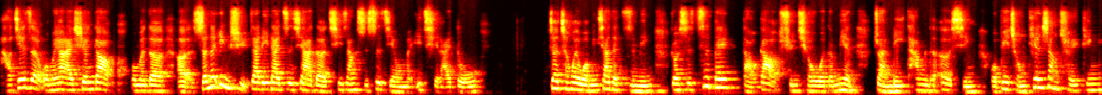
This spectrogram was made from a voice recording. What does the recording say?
好，接着我们要来宣告我们的呃神的应许，在历代志下的七章十四节，我们一起来读。这成为我名下的子民，若是自卑祷告，寻求我的面，转离他们的恶行，我必从天上垂听，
